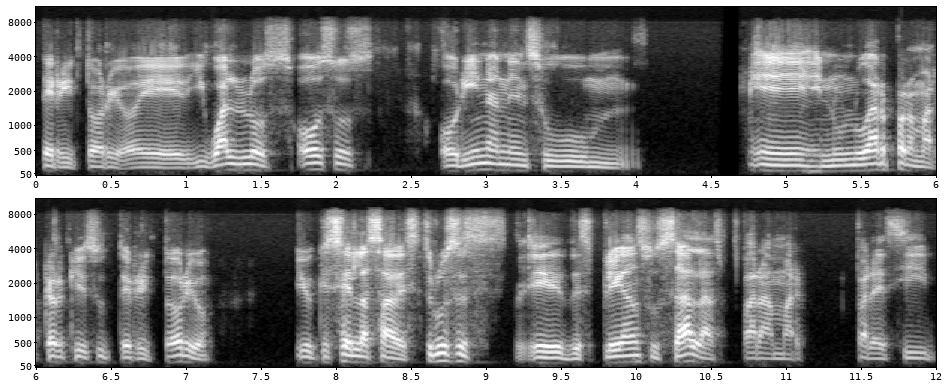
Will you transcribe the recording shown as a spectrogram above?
territorio. Eh, igual los osos orinan en, su, eh, en un lugar para marcar que es su territorio yo qué sé, las avestruces eh, despliegan sus alas para, para decir,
